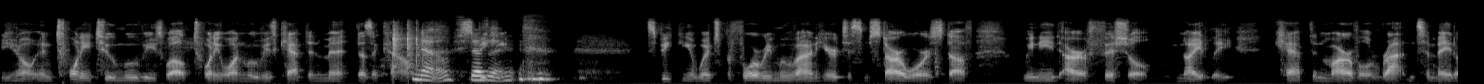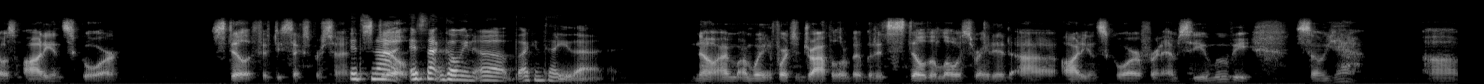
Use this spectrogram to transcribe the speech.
you know in 22 movies. Well 21 movies Captain Myth doesn't count. No she speaking, doesn't. Speaking of which before we move on here to some Star Wars stuff we need our official nightly Captain Marvel Rotten Tomatoes audience score still at 56%. It's still. not it's not going up, I can tell you that. No, I'm I'm waiting for it to drop a little bit, but it's still the lowest rated uh, audience score for an MCU movie. So yeah. Um,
